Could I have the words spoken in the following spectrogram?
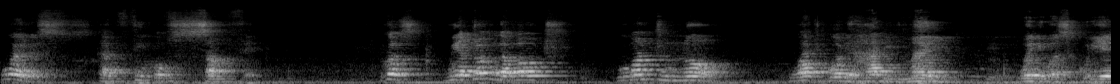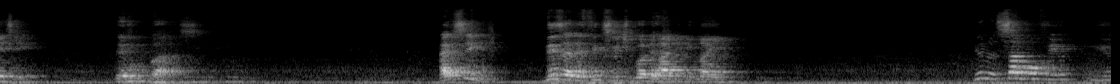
Who else can think of something? Because we are talking about, we want to know what God had in mind when He was creating the Rubas. I think these are the things which God had in mind. You know, some of you, you,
